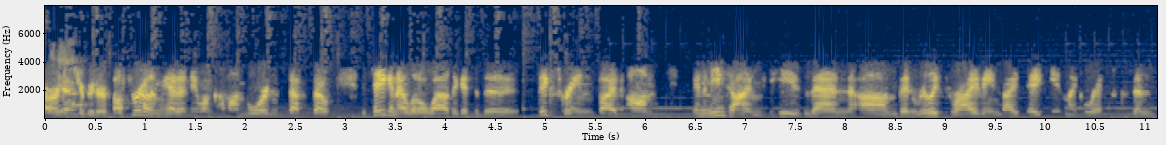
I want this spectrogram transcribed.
our yeah. distributor fell through, and we had a new one come on board and stuff. So it's taken a little while to get to the big screen, but um, in the meantime, he's then um, been really thriving by taking like risks and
